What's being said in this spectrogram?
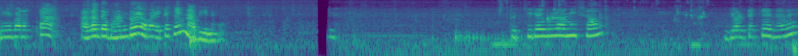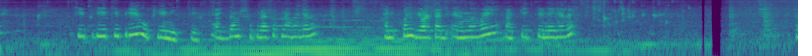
আমি এবার একটা আলাদা ভাণ্ডয় আবার এটাকে নাবিয়ে নেব। তো চিড়েগুলো আমি সব জলটাকে এভাবে চিপড়িয়ে চিপড়িয়ে উঠিয়ে নিচ্ছি। একদম শুকনা শুকনা হয়ে যাবে। খানিকক্ষণ জলটা এরমভাবেই আর কি টেনে যাবে। তো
